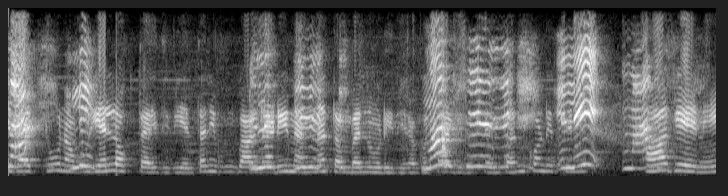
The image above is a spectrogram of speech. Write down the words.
ಇವತ್ತು ನಾವು ಎಲ್ಲಿ ಹೋಗ್ತಾ ಇದೀವಿ ಅಂತ ನೀವು ಆಲ್ರೆಡಿ ನನ್ನ ತಂಬಲ್ಲಿ ನೋಡಿದ್ದೀರಾ ಗೊತ್ತಾಗಿರುತ್ತೆ ಅಂತ ಅನ್ಕೊಂಡಿರ್ತೀನಿ. ಹಾಗೇನೆ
